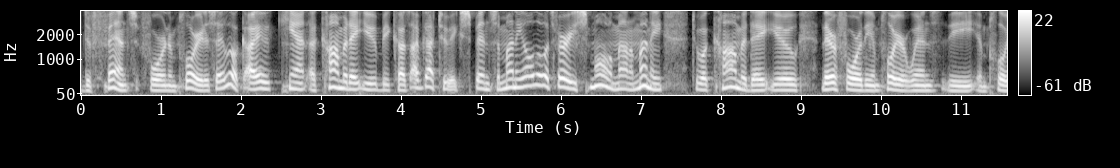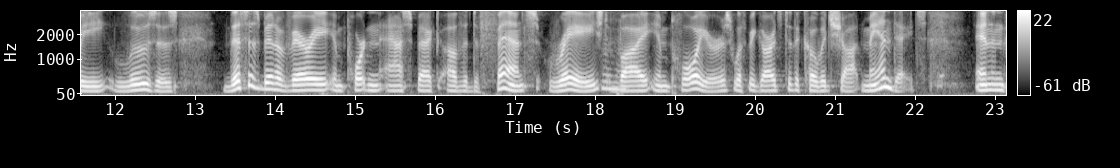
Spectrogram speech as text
defense for an employer to say, look, I can't accommodate you because I've got to expend some money, although it's a very small amount of money to accommodate you. Therefore, the employer wins, the employee loses. This has been a very important aspect of the defense raised mm-hmm. by employers with regards to the COVID shot mandates. And in,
